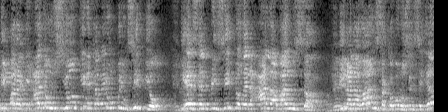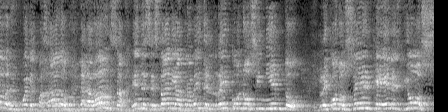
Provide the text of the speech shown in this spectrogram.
Y para que haya unción tiene que haber un principio. Y es el principio de la alabanza. Y la alabanza, como nos enseñaban el jueves pasado, la alabanza es necesaria a través del reconocimiento. Reconocer que Él es Dios.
